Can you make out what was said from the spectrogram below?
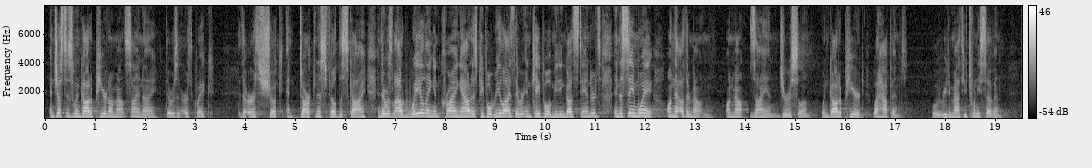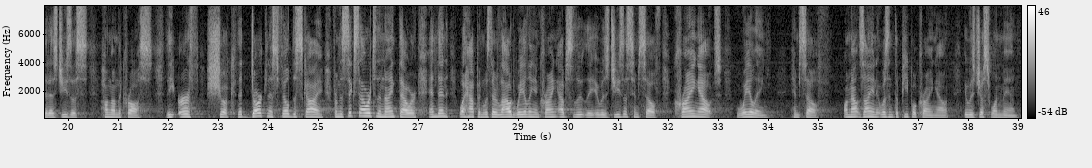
And just as when God appeared on Mount Sinai, there was an earthquake, the earth shook, and darkness filled the sky, and there was loud wailing and crying out as people realized they were incapable of meeting God's standards. In the same way, on that other mountain, on Mount Zion, Jerusalem, when God appeared, what happened? Well, we read in Matthew 27 that as Jesus hung on the cross. The earth shook, that darkness filled the sky from the sixth hour to the ninth hour. And then what happened? Was there loud wailing and crying? Absolutely. It was Jesus himself crying out, wailing himself. On Mount Zion, it wasn't the people crying out, it was just one man.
